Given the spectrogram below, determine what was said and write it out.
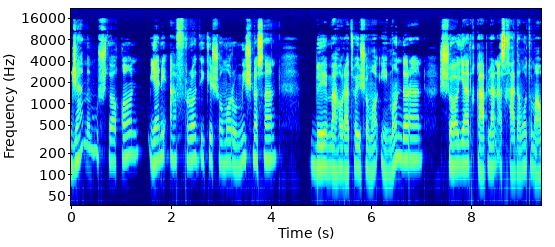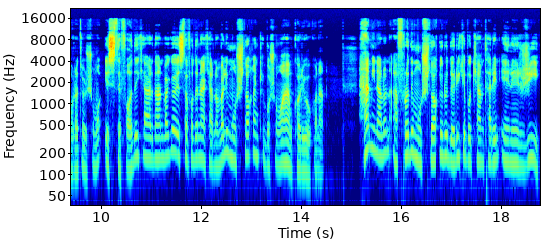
جمع مشتاقان یعنی افرادی که شما رو می‌شناسن به مهارت شما ایمان دارن شاید قبلا از خدمات و مهارت شما استفاده کردن و یا استفاده نکردن ولی مشتاقن که با شما همکاری بکنن. همین الان افراد مشتاقی رو داری که با کمترین انرژی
